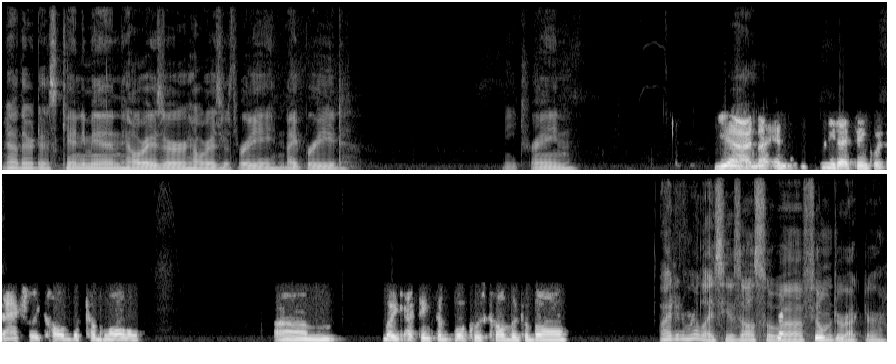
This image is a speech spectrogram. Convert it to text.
yeah, there it is. Candyman, Hellraiser, Hellraiser Three, Nightbreed, Meat Train. Yeah, Um, and, and Reed I think was actually called the Cabal. Um, like I think the book was called the Cabal. Oh, I didn't realize he was also a film director,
